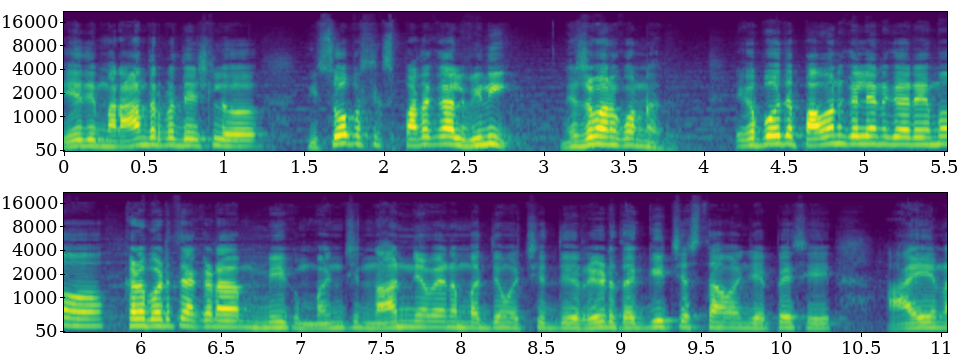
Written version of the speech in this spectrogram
ఏది మన ఆంధ్రప్రదేశ్లో ఈ సూపర్ సిక్స్ పథకాలు విని నిజమనుకున్నారు. ఇకపోతే పవన్ కళ్యాణ్ గారేమో ఇక్కడ పడితే అక్కడ మీకు మంచి నాణ్యమైన మద్యం వచ్చింది రేటు తగ్గించేస్తామని చెప్పేసి ఆయన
